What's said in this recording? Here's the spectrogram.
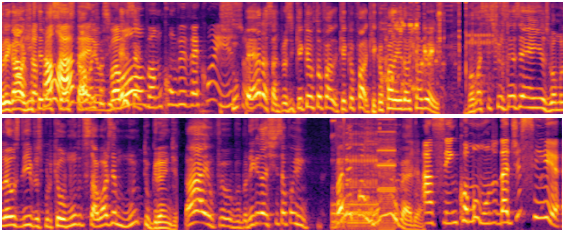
Legal, a gente teve tá acesso lá, tal, mas velho. tipo assim, vamos, eles- vamos conviver com isso. Supera, sabe? Tipo assim, o que que eu tô falando? O que que eu, fa- que que eu falei da última vez? Vamos assistir os desenhos, vamos ler os livros, porque o mundo de Star Wars é muito grande. Ah, o, o Liga da Justiça foi. Vai ler igualzinho, velho. Assim como o mundo da DC.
